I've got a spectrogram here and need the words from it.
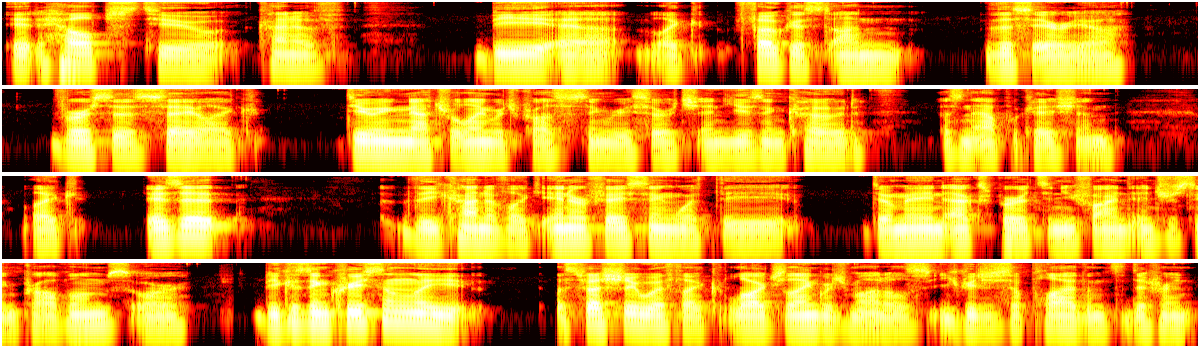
it helps to kind of be uh, like focused on this area versus, say, like doing natural language processing research and using code as an application? Like, is it the kind of like interfacing with the domain experts and you find interesting problems or because increasingly especially with like large language models you could just apply them to different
